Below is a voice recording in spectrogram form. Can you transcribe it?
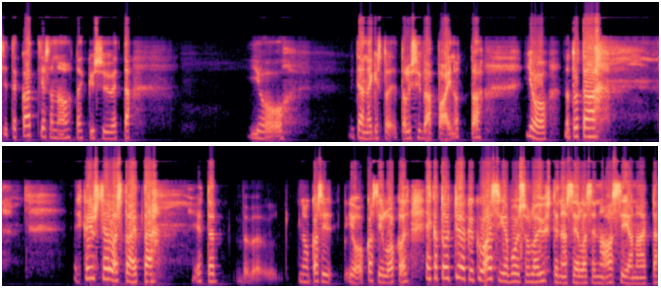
Sitten Katja sanoo tai kysyy, että Joo. Mitä näkisi, että olisi hyvä painottaa? Joo, no tota, ehkä just sellaista, että, että ne on kasi, joo, kasiluokkalaiset. Ehkä tuo työkykyasia voisi olla yhtenä sellaisena asiana, että,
